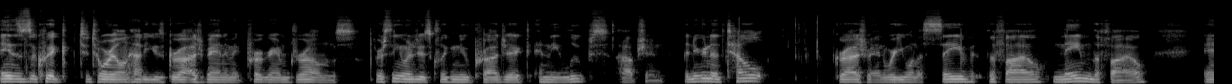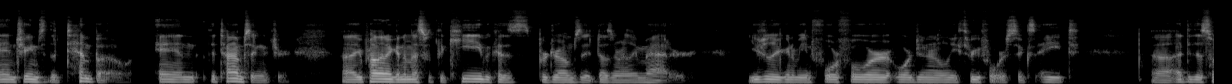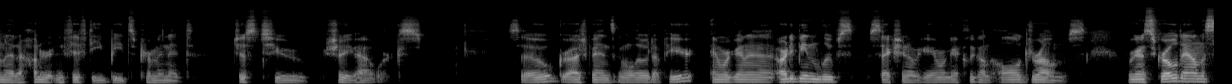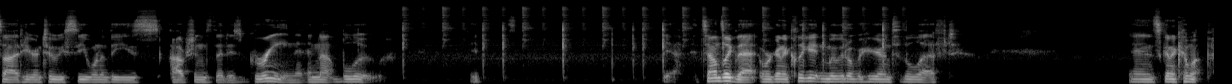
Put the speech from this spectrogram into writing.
Hey, this is a quick tutorial on how to use GarageBand and make program drums. First thing you want to do is click New Project and the Loops option. Then you're going to tell GarageBand where you want to save the file, name the file, and change the tempo and the time signature. Uh, you're probably not going to mess with the key because for drums it doesn't really matter. Usually you're going to be in 4-4 or generally 3-4-6-8. Uh, I did this one at 150 beats per minute just to show you how it works. So GarageBand is going to load up here, and we're going to already be in the loops section over here, and we're going to click on all drums. We're going to scroll down the side here until we see one of these options that is green and not blue. Yeah, it sounds like that. We're going to click it and move it over here onto the left, and it's going to come up.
